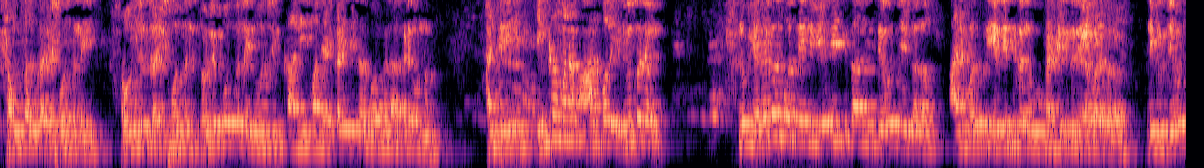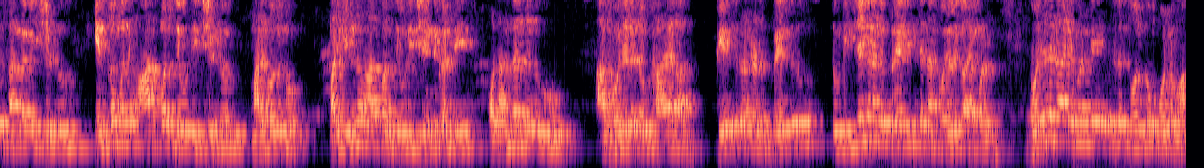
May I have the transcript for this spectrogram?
సంవత్సరాలు గడిచిపోతున్నాయి రోజులు గడిచిపోతున్నాయి దొరికిపోతున్నాయి రోజులు. కానీ మనం ఎక్కడ ఇచ్చిన గొంగలు అక్కడే ఉన్నాం. అంటే ఇంకా మన ఆత్మలో ఎదుగుతలేము నువ్వు ఎదగకపోతే నువ్వు ఏ రీతిగా నువ్వు సేవ చేయగలవు? ఆయన కొరకు ఏ రీతిగా నువ్వు ప్రతిగా నిలబడగలవు? నీకు దేవుడు సంఘం ఇచ్చిండు ఎంతో మంది ఆత్మలు దేవుడు ఇచ్చిండు మన కొరకు. మనకి ఎన్నో ఆత్మలు దేవుడు ఇచ్చిండు. ఎందుకంటే వాళ్ళందరినీ నువ్వు ఆ గొర్రెలను కాయాలా? పేతులు అంటాడు. పేతులు నువ్వు నిజంగా నన్ను ప్రేమిస్తే నా గొర్రెలు గాయపడు గొర్రెలు గాయమంటే అంటే తోలుకోపోవటమా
